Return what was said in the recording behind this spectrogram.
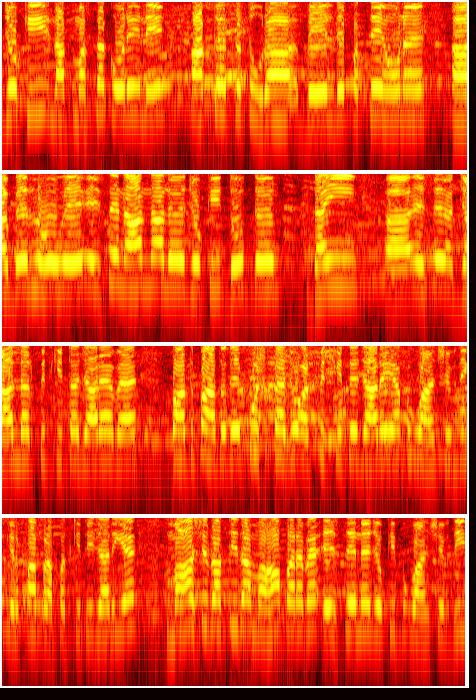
ਜੋ ਕਿ ਨਤਮਸਤਕ ਹੋ ਰਹੇ ਨੇ। ਅੱਕ ਧਤੂਰਾ ਬੇਲ ਦੇ ਪੱਤੇ ਹੋਣ ਬਿਰਲ ਹੋਵੇ, ਇਸ ਦੇ ਨਾਲ ਨਾਲ ਜੋ ਕਿ ਦੁੱਧ, ਦਹੀਂ ਇਸੇ ਜਲ ਅਰਪਿਤ ਕੀਤਾ ਜਾ ਰਿਹਾ ਹੈ ਭਾਂਤ ਭਾਂਤ ਦੇ ਪੁਸ਼ਪ ਹੈ ਜੋ ਅਰਪਿਤ ਕੀਤੇ ਜਾ ਰਹੇ ਆ। ਭਗਵਾਨ ਸ਼ਿਵ ਦੀ ਕਿਰਪਾ ਪ੍ਰਾਪਤ ਕੀਤੀ ਜਾ ਰਹੀ ਹੈ। ਮਹਾਸ਼ਿਵਰਾਤਰੀ ਦਾ ਮਹਾਪਰਵ ਹੈ। ਇਸ ਦਿਨ ਜੋ ਕਿ ਭਗਵਾਨ ਸ਼ਿਵ ਦੀ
